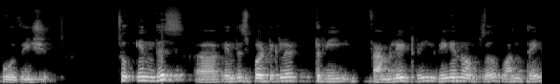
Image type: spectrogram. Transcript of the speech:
positions so in this uh, in this particular tree family tree we can observe one thing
